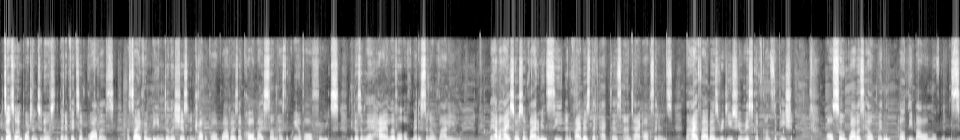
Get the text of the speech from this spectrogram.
It's also important to note the benefits of guavas. Aside from being delicious and tropical, guavas are called by some as the queen of all fruits because of their high level of medicinal value. They have a high source of vitamin C and fibers that act as antioxidants. The high fibers reduce your risk of constipation. Also, guavas help with healthy bowel movements.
